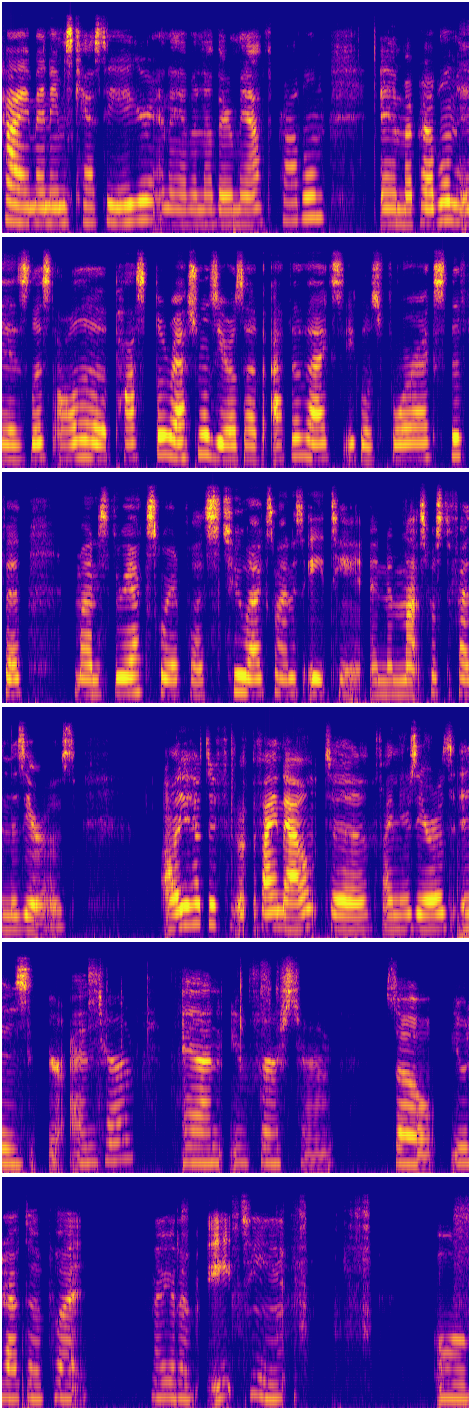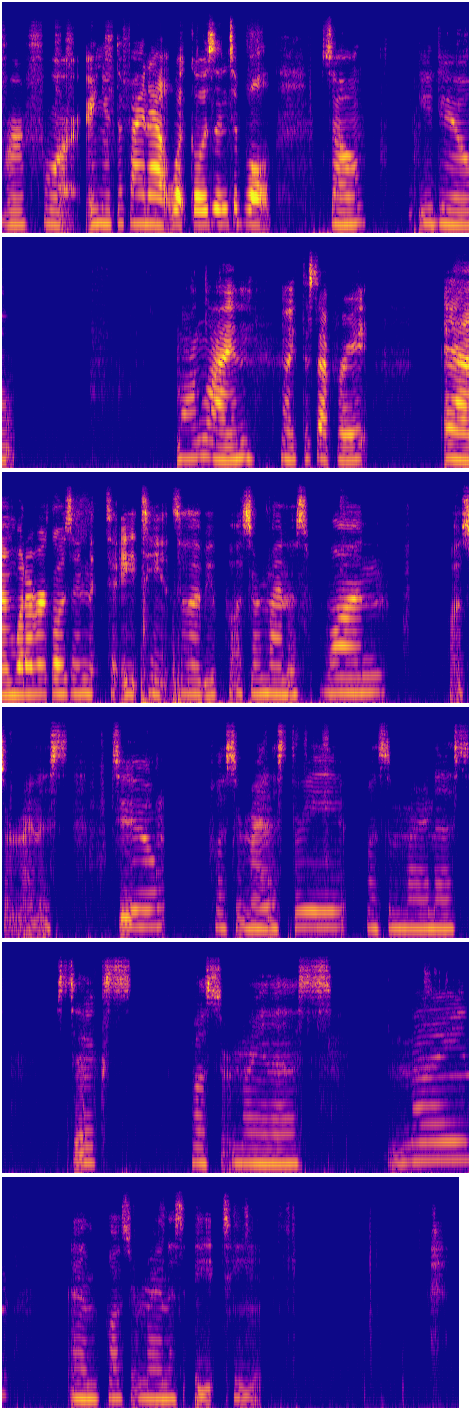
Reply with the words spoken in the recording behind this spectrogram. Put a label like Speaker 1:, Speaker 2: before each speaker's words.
Speaker 1: Hi, my name is Cassie Yeager and I have another math problem. And my problem is list all the possible rational zeros of f of x equals 4x to the fifth minus 3x squared plus 2x minus 18. And I'm not supposed to find the zeros. All you have to uh, find out to find your zeros is your n term and your first term. So you would have to put negative 18 over 4 and you have to find out what goes into both. So you do long line like to separate and whatever goes into 18 so that'd be plus or minus 1 plus or minus 2 plus or minus 3 plus or minus 6 plus or minus 9 and plus or minus 18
